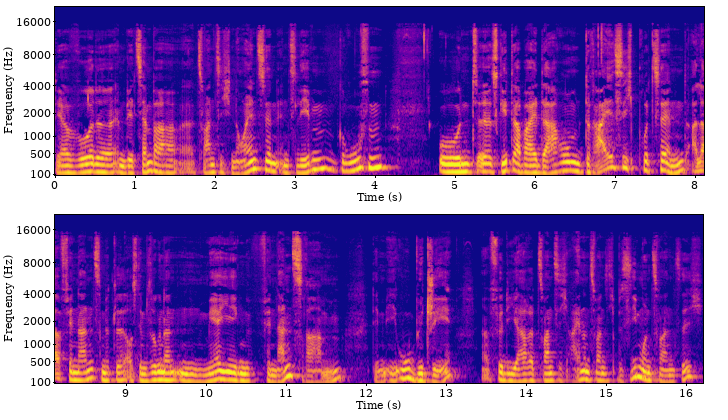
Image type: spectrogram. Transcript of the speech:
der wurde im Dezember 2019 äh, ins Leben gerufen. Und äh, es geht dabei darum, 30 Prozent aller Finanzmittel aus dem sogenannten mehrjährigen Finanzrahmen, dem EU-Budget, für die Jahre 2021 bis 2027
